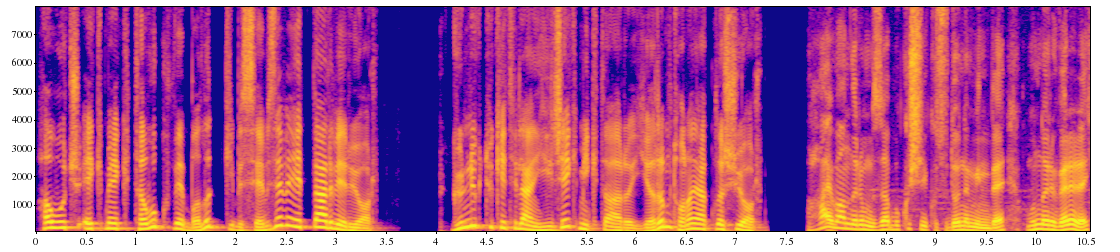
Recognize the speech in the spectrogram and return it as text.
havuç, ekmek, tavuk ve balık gibi sebze ve etler veriyor. Günlük tüketilen yiyecek miktarı yarım tona yaklaşıyor. Hayvanlarımıza bu kış uykusu döneminde bunları vererek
